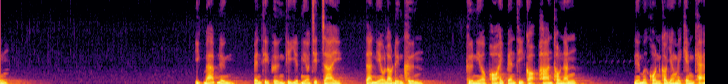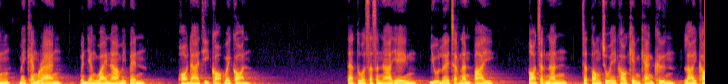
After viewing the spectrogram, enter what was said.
งอีกแบบหนึ่ง เป็นที่พึ่งที่ยึดเหนี่ยวจิตใจ แต่เหนี่ยวแล้วดึงขึ้น คือเหนี่ยวพอให้เป็นที่เกาะผ่านเท่านั้น เนี่ยเมื่อคนเขายังไม่เข้มแข็ง ไม่แข็งแรงเหมือนยังว่ายน้ำไม่เป็น พอได้ที่เกาะไว้ก่อน แต่ตัวศาสนาเองอยู่เลยจากนั้นไป ต่อจากนั้นจะต้องช่วยให้เขาเข้มแข็งขึ้น แล้วให้เขา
